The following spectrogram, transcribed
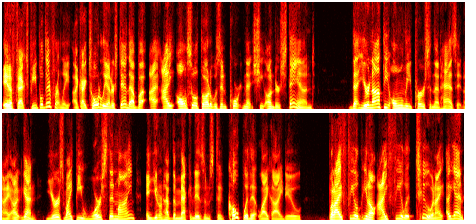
it affects people differently. Like I totally understand that, but I, I also thought it was important that she understand that you're not the only person that has it. I again, yours might be worse than mine, and you don't have the mechanisms to cope with it like I do. But I feel, you know, I feel it too. And I again,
